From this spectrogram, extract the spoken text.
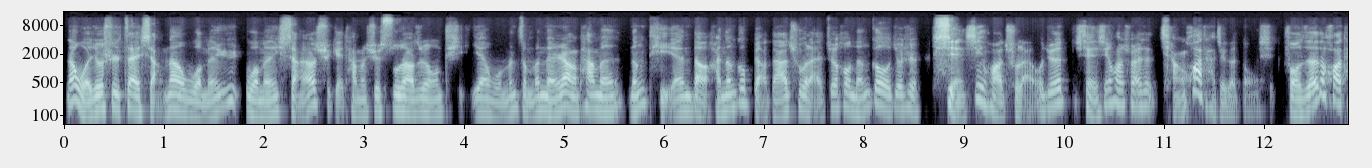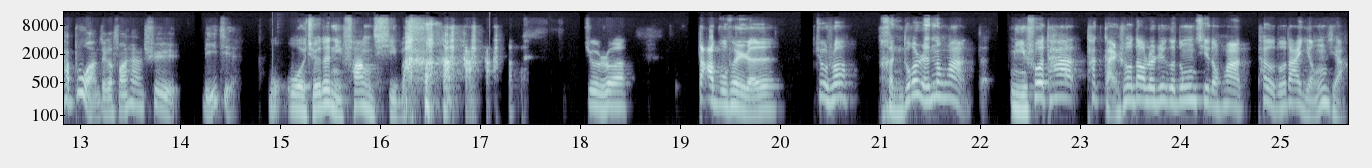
那我就是在想，那我们预我们想要去给他们去塑造这种体验，我们怎么能让他们能体验到，还能够表达出来，最后能够就是显性化出来？我觉得显性化出来是强化它这个东西，否则的话，他不往这个方向去理解。我我觉得你放弃吧，就是说，大部分人就是说。很多人的话，你说他他感受到了这个东西的话，他有多大影响？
